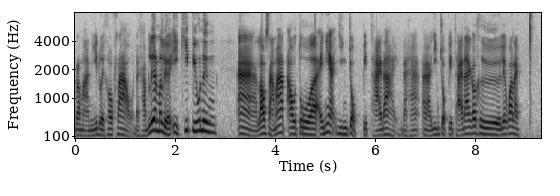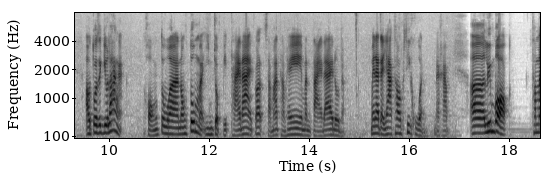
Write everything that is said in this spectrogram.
ประมาณนี้โดยคร่าวๆนะครับ เลื่อนมาเหลืออีกขี้ปิ้วหนึ่งอ่าเราสามารถเอาตัวไอเนี่ยยิงจบปิดท้ายได้นะฮะอ่ายิงจบปิดท้ายได้ก็คือเรียกว่าอะไร เอาตัวสกิลล่างอะของตัวน้องตุ้มอะยิงจบปิดท้ายได้ ก็สามารถทำให้มันตายได้โดยแบบ ไม่น่าจะยากเท่าที่ควรนะครับเอ่อลืมบอกทำไม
